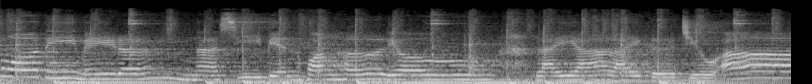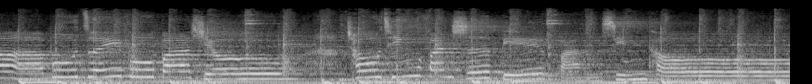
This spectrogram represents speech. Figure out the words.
我的美人，那西边黄河流。来呀来个酒啊，不醉不罢休。愁情烦事别放心头。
